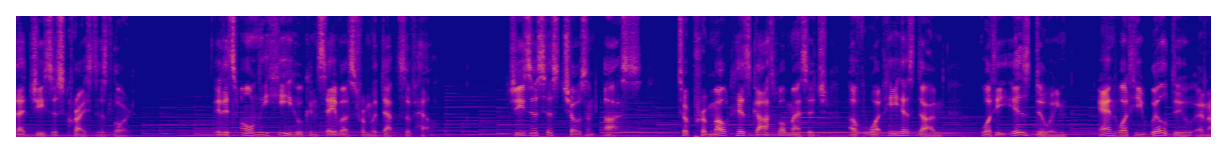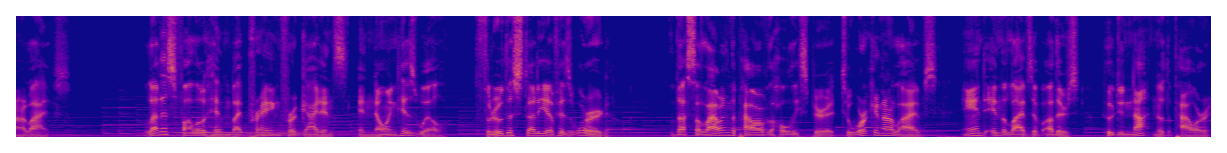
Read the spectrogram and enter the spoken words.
that Jesus Christ is Lord. It is only He who can save us from the depths of hell. Jesus has chosen us to promote His gospel message of what He has done, what He is doing, and what He will do in our lives. Let us follow Him by praying for guidance and knowing His will through the study of His Word, thus allowing the power of the Holy Spirit to work in our lives and in the lives of others who do not know the power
